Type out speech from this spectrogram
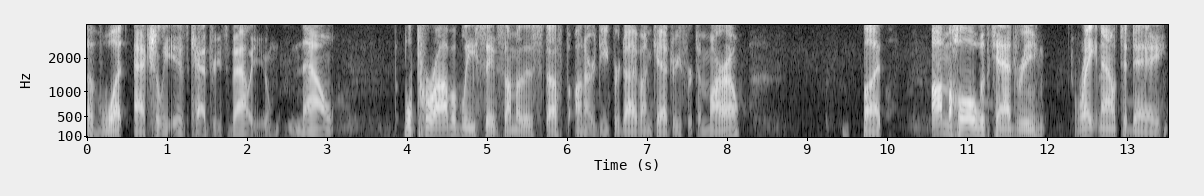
of what actually is Kadri's value. Now, we'll probably save some of this stuff on our deeper dive on Kadri for tomorrow. But on the whole, with Kadri, right now, today,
